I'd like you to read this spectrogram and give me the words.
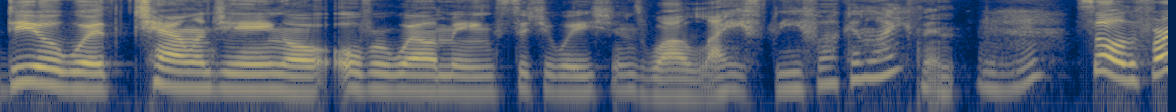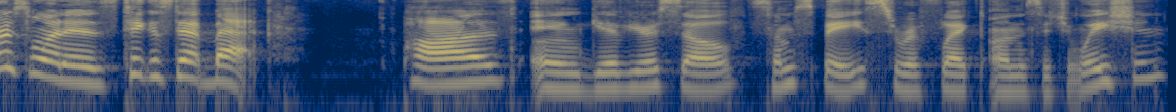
deal with challenging or overwhelming situations while life be fucking lifing. So the first one is take a step back, pause, and give yourself some space to reflect on the situation.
